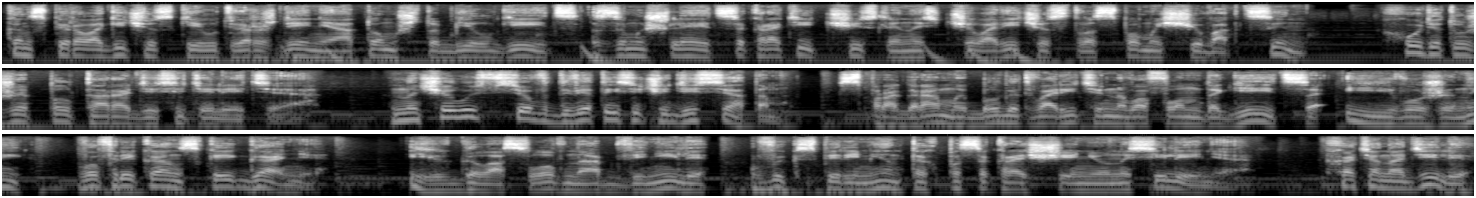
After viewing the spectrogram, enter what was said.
Конспирологические утверждения о том, что Билл Гейтс замышляет сократить численность человечества с помощью вакцин, ходят уже полтора десятилетия. Началось все в 2010-м с программы благотворительного фонда Гейтса и его жены в африканской Гане – их голословно обвинили в экспериментах по сокращению населения. Хотя на деле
